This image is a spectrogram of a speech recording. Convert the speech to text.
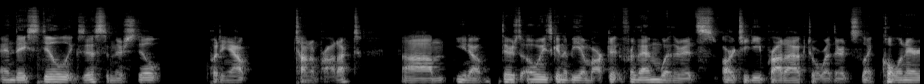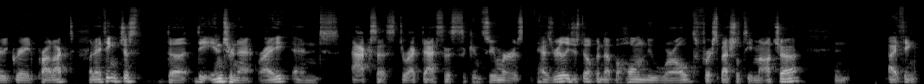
and they still exist and they're still putting out a ton of product. Um, you know, there's always going to be a market for them, whether it's RTD product or whether it's like culinary grade product. But I think just the the internet, right, and access, direct access to consumers, has really just opened up a whole new world for specialty matcha. And I think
